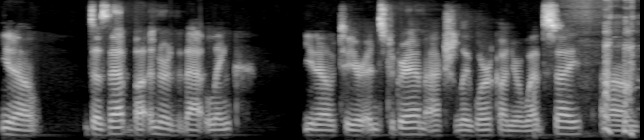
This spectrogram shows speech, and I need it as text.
you know, does that button or that link, you know, to your Instagram actually work on your website? Um,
